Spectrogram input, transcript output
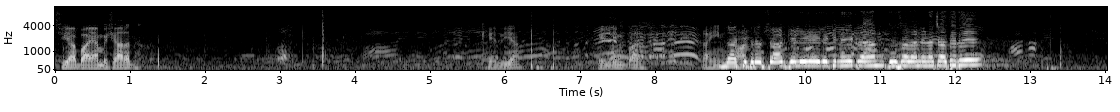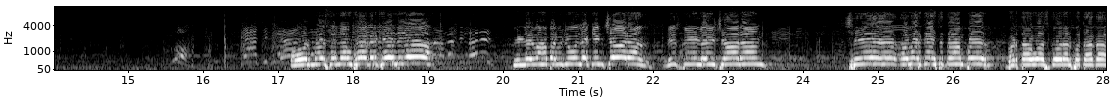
جی اب آیا بشارت۔ کھیل دیا۔ فیلڈنگ پر۔ لاک کی طرف شاٹ کے لیے گئی لیکن ایک رن دوسرا رن لینا چاہتے تھے۔ اور محسن نے اٹھا کر کھیل دیا۔ فیلڈر وہاں پر موجود لیکن چار رنز۔ مس فیلڈ ہوئی چار رنز۔ چھ اوور کے اختتام پر بڑھتا ہوا سکور الفتح کا۔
